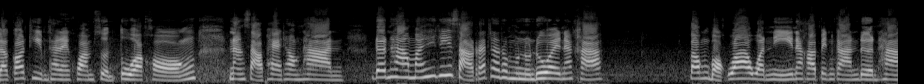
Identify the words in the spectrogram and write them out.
แล้วก็ทีมทนายความส่วนตัวของนางสาวแพทองทาน เดินทางมาที่ที่ศาลรัฐธรรมนูญด้วยนะคะ ต้องบอกว่าวันนี้นะคะเป็นการเดินทาง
